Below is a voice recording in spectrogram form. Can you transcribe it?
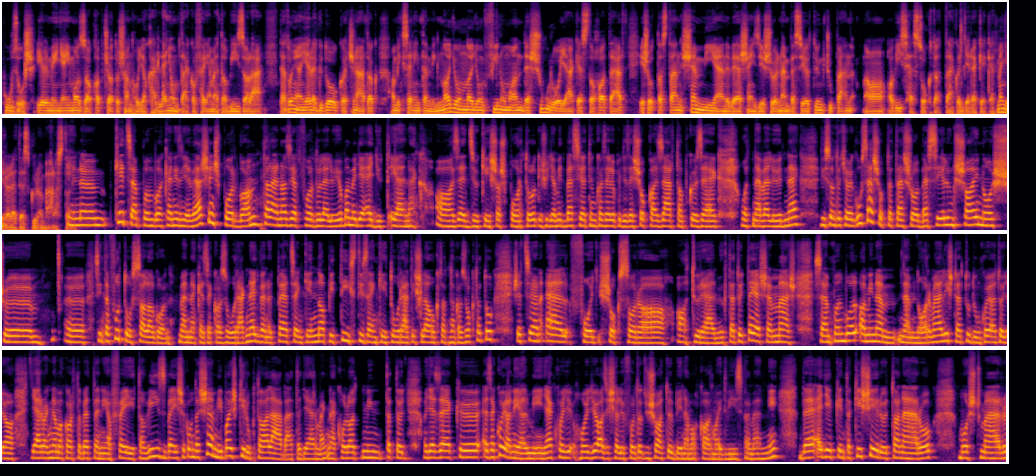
húzós élményeim azzal kapcsolatosan, hogy akár lenyomták a fejemet a víz alá, tehát olyan jellegű dolgokat csináltak, amik szerintem még nagyon-nagyon finoman, de súrolják ezt a határt, és ott aztán semmilyen versenyzésről nem beszéltünk, csupán a, a vízhez szoktatták a gyerekeket. Mennyire lehet ezt külön választani? Én két szempontból kell nézni, hogy a versenysportban talán azért fordul elő jobban, mert együtt élnek az edzők és a sportolók, és ugye amit beszéltünk az előbb, hogy ez egy sokkal zártabb közeg, ott nevelődnek, viszont hogyha meg úszásoktatásról beszélünk, sajnos ö, ö, szinte futószalagon mennek ezek az órák. 45 percenként napi 10-12 órát is leoktatnak az oktatók, és egyszerűen elfogy sokszor a, a türelmük. Tehát, hogy teljesen más szempontból, ami nem, nem normális, tehát tudunk olyat, hogy a gyermek nem akarta betenni a fejét a vízbe, és akkor mondta, semmi baj, és kirúgta a lábát a gyermeknek, holott, mint, tehát, hogy, hogy ezek, ezek olyan élmények, hogy, hogy az is előfordult, hogy soha többé nem akar majd vízbe menni. De egyébként a kísérő tanárok most már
